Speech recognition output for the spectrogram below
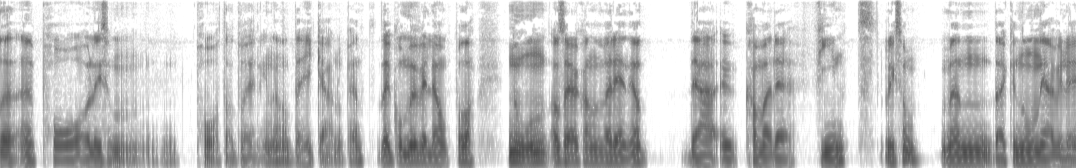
det eh, På liksom På tatoveringene. At det ikke er noe pent. Det kommer veldig an på, da. Noen Altså, jeg kan være enig i at det er, kan være fint, liksom. Men det er ikke noen jeg ville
